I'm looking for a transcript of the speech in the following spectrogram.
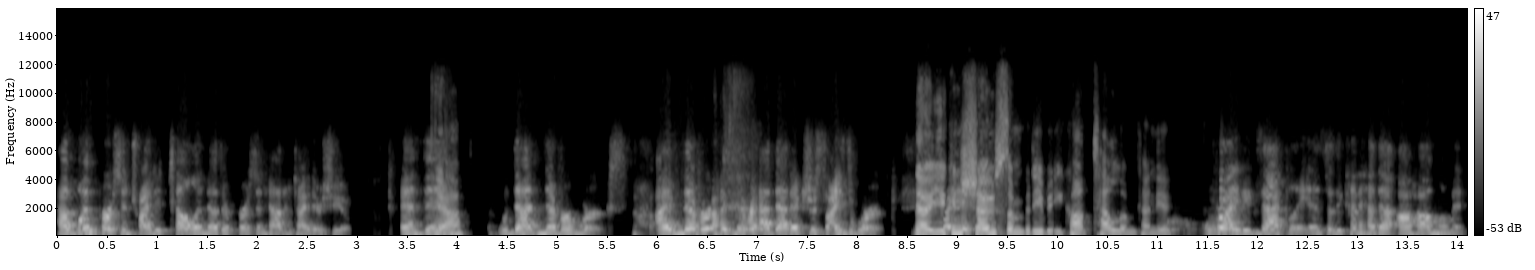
have one person try to tell another person how to tie their shoe. And then yeah. that never works. I've never I've never had that exercise work. No, you right? can show somebody, but you can't tell them, can you? Right, exactly. And so they kind of had that aha moment.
